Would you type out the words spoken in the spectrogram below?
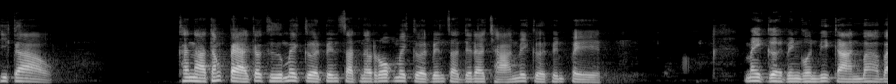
ที่ 9 ขณะทั้ง 8 ก็คือไม่เกิดเป็นสัตว์นรก ไม่เกิดเป็นสัตว์เดรัจฉาน ไม่เกิดเป็นเปรตไม่เกิดเป็นคนพิการบ้าใบ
